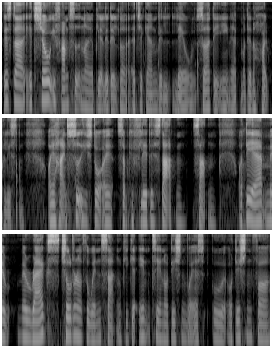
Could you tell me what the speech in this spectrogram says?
hvis der er et show i fremtiden, når jeg bliver lidt ældre, at jeg gerne vil lave, så er det en af dem, og den er højt på listen. Og jeg har en sød historie, som kan flette starten sammen. Og det er med, med Rags Children of the Wind-sangen, gik jeg ind til en audition, hvor jeg skulle audition for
